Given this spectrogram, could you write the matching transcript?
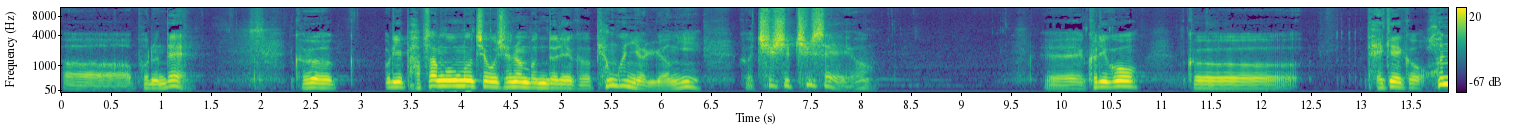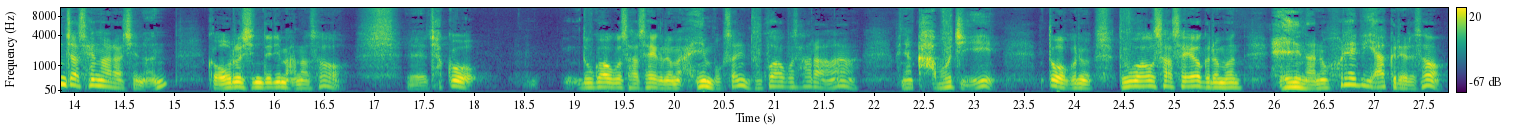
어, 보는데 그 우리 밥상 공동체 오시는 분들의 그 평균 연령이 그 77세예요. 예, 그리고 그 대개 그 혼자 생활하시는 그 어르신들이 많아서 예, 자꾸 누구하고 사세요? 그러면 에이 목사님 누구하고 살아? 그냥 가보지. 또 그럼 누구하고 사세요? 그러면 에이 나는 호랩이야. 그래서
